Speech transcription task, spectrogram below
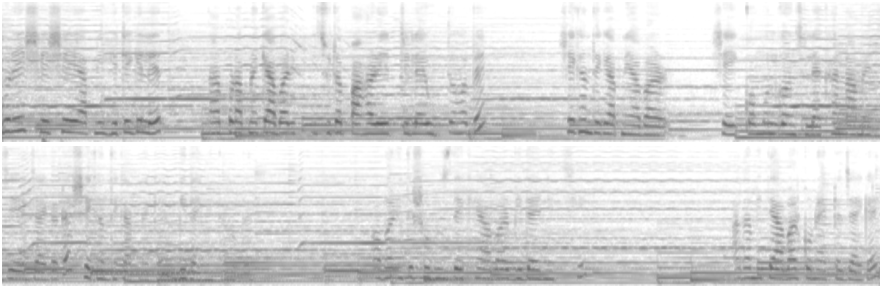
ধরে শেষে আপনি হেঁটে গেলে তারপর আপনাকে আবার কিছুটা পাহাড়ের টিলায় উঠতে হবে। সেখান থেকে আপনি আবার সেই কমলগঞ্জ লেখা নামের যে জায়গাটা, সেখান থেকে আপনাকে বিদায় নিতে হবে। আবার অবারিত সবুজ দেখে আবার বিদায় নিচ্ছি। আগামীতে আবার কোনো একটা জায়গায়,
